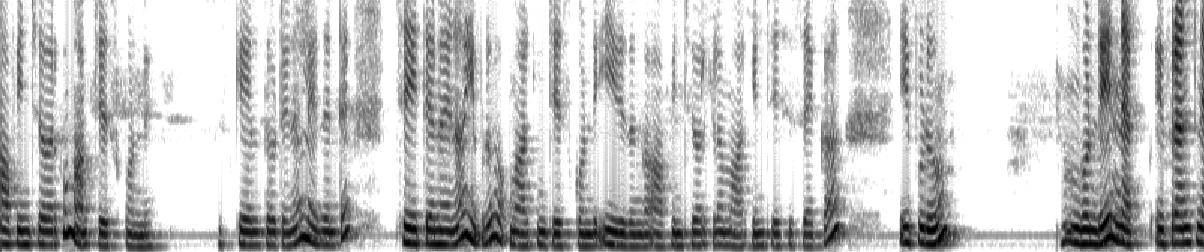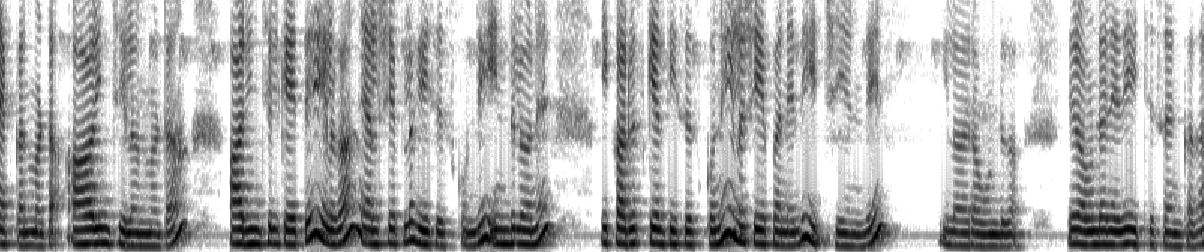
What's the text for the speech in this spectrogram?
హాఫ్ ఇంచ్ వరకు మార్క్ చేసుకోండి. స్కేల్ తోటైనా లేదంటే చేతినైనా ఇప్పుడు ఒక మార్కింగ్ చేసుకోండి. ఈ విధంగా హాఫ్ ఇంచ్ వరకు ఇలా మార్కింగ్ చేసేసాక ఇప్పుడు ఇంకోండి నెక్ ఫ్రంట్ నెక్ అనమాట ఆరు ఇంచీలు అనమాట ఆరు ఇంచులకి అయితే ఇలాగా ఎల్ షేప్లో గీసేసుకోండి. ఇందులోనే ఈ కర్వ్ స్కేల్ తీసేసుకొని ఇలా షేప్ అనేది ఇచ్చేయండి. ఇలా రౌండ్గా. రౌండ్ అనేది ఇచ్చేసాం కదా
